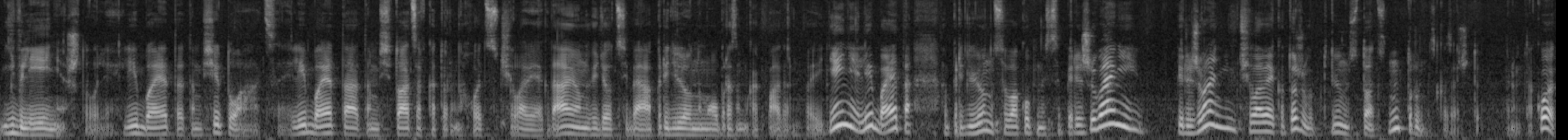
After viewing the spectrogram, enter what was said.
явление, что ли, либо это там ситуация, либо это там ситуация, в которой находится человек, да, и он ведет себя определенным образом, как паттерн поведения, либо это определенная совокупность сопереживаний, переживаний человека тоже в определенную ситуацию. Ну, трудно сказать, что прям такое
